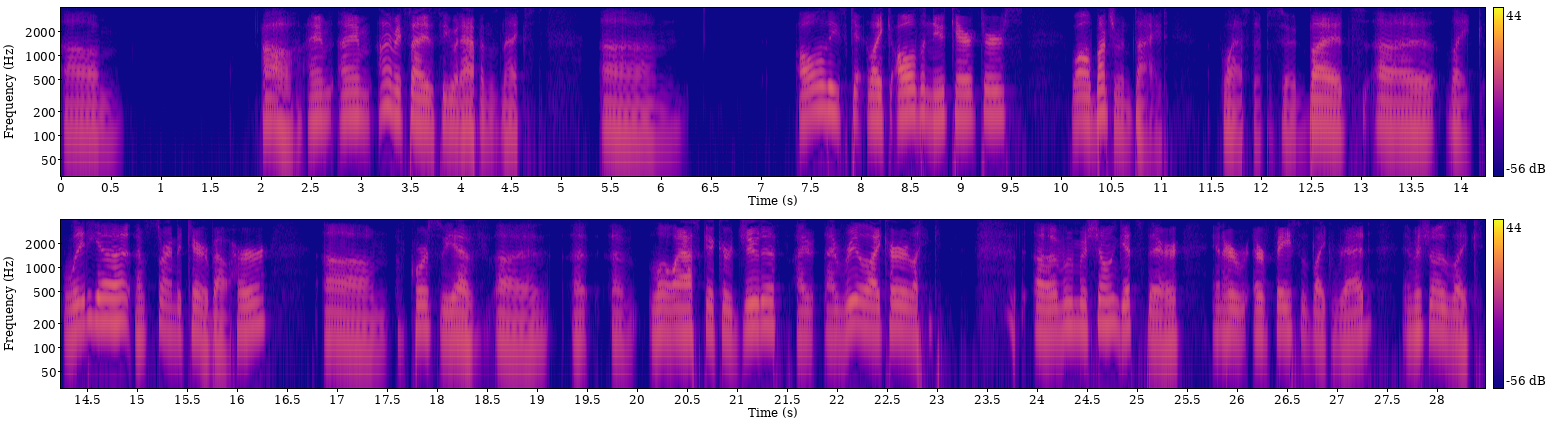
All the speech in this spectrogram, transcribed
Um. Oh, I'm I'm I'm excited to see what happens next. Um, all these like all the new characters. Well, a bunch of them died last episode, but uh, like Lydia, I'm starting to care about her. Um, of course, we have uh, a, a little ass kicker, Judith. I I really like her. Like uh, when Michonne gets there and her her face is like red, and Michonne is like,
